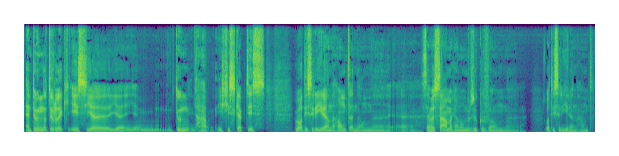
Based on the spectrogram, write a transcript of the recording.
En toen natuurlijk is je, je, toen, ja, is je sceptisch. Wat is er hier aan de hand? En dan uh, zijn we samen gaan onderzoeken van wat is er hier aan de hand.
